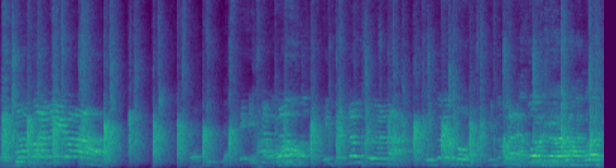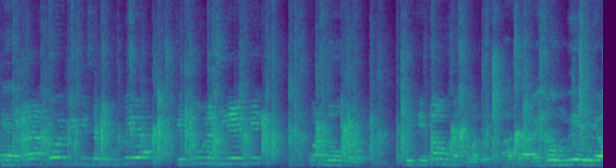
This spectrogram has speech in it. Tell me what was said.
¡Vamos Gatita, arriba! gatita. Este aplauso, este aplauso de verdad. Esto mejor. Esto para Jorge. Para Jorge que se recupera, que tuvo un accidente cuando estábamos actuando. Atravesó un vidrio,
